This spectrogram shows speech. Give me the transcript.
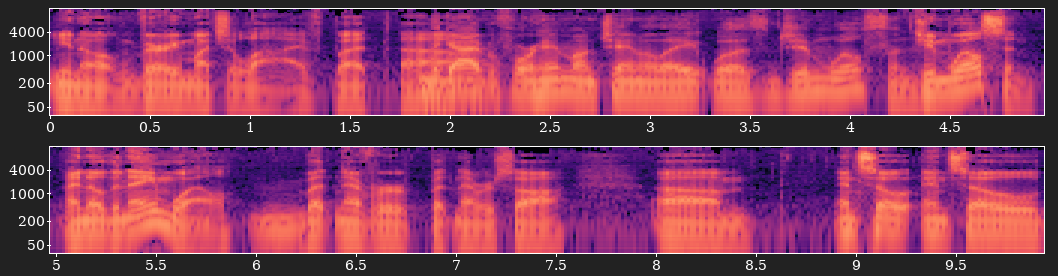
you know, very much alive. But And the um, guy before him on Channel 8 was Jim Wilson. Jim Wilson. I know the name well, Mm-hmm. but never, but never saw. Um, and so, and so,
